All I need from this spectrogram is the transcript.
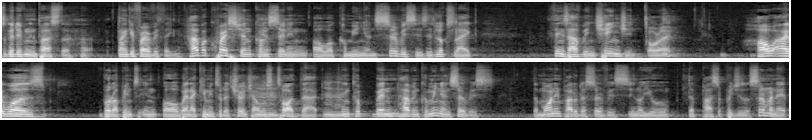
Yes, good evening, Pastor. Uh, thank you for everything. I have a question concerning yes. our communion services. It looks like things have been changing. All right. How I was brought up into, in, or when I came into the church, I was mm -hmm. taught that mm -hmm. when having communion service, the morning part of the service, you know, you, the pastor preaches a sermonette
